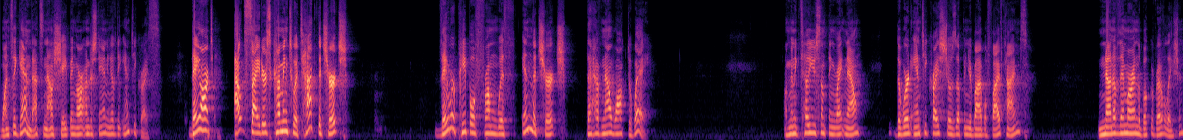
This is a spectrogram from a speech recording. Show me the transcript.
Once again, that's now shaping our understanding of the Antichrist. They aren't outsiders coming to attack the church. They were people from within the church that have now walked away. I'm going to tell you something right now. The word Antichrist shows up in your Bible five times. None of them are in the book of Revelation.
